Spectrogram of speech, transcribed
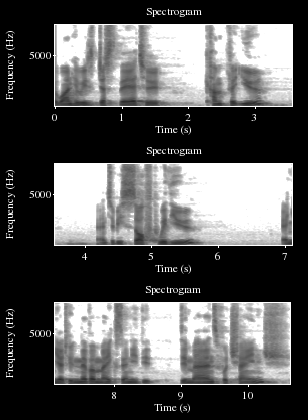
The one who is just there to comfort you and to be soft with you, and yet who never makes any de- demands for change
